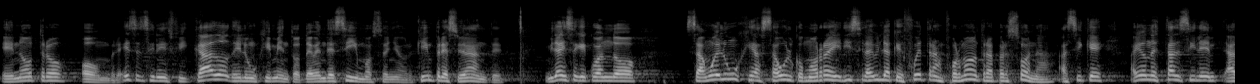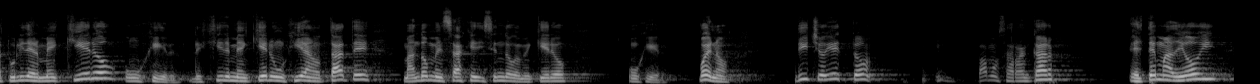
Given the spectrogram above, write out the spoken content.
en otro hombre. Ese es el significado del ungimiento. Te bendecimos, Señor. Qué impresionante. Mirá, dice que cuando Samuel unge a Saúl como rey, dice la Biblia que fue transformado en otra persona. Así que ahí donde está, decirle a tu líder, me quiero ungir. Decirle, me quiero ungir, anotate, mandó un mensaje diciendo que me quiero ungir. Bueno, dicho esto, vamos a arrancar. El tema de hoy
